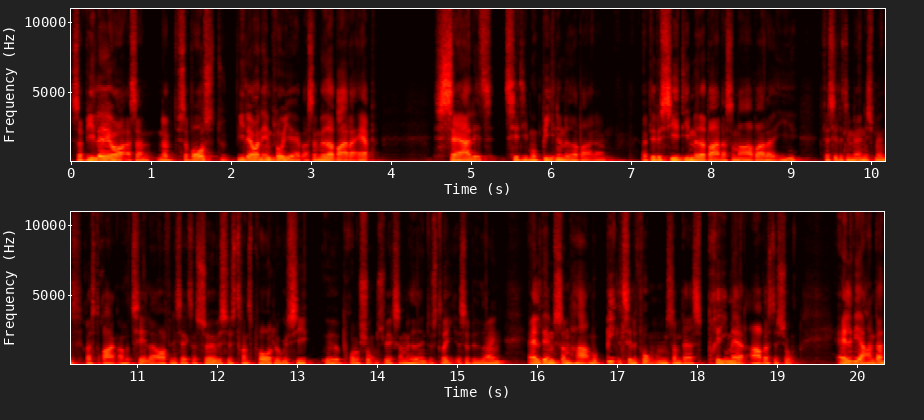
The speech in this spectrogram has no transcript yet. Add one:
Så vi laver, altså, når, så vores, vi laver en employee app, altså medarbejder app, særligt til de mobile medarbejdere. Og det vil sige, at de medarbejdere, som arbejder i facility management, restauranter, hoteller, offentlig sektor, services, transport, logistik, øh, produktionsvirksomheder, industri osv. Ikke? Alle dem, som har mobiltelefonen som deres primært arbejdsstation. Alle vi andre,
